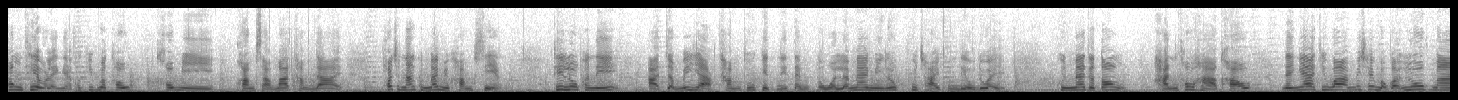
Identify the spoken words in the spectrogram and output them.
ท่องเที่ยวอะไรเนี่ยเขาคิดว่าเขาเขามีความสามารถทำได้ เพราะฉะนั้นคุณแม่มีความเสี่ยง ที่ลูกคนนี้อาจจะไม่อยากทำธุรกิจนี้เต็มตัว และแม่มีลูกผู้ชายคนเดียวด้วย คุณแม่จะต้องหันเข้าหาเขาในแง่ที่ว่าไม่ใช่บอกว่าลูกมา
